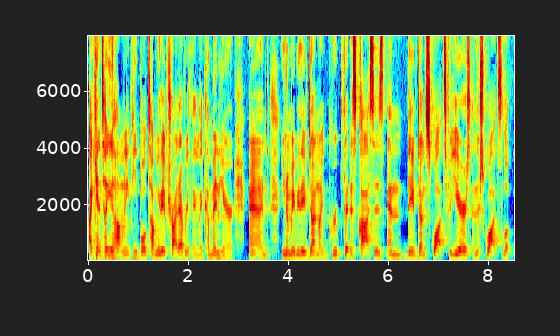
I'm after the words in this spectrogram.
I can't tell you how many people tell me they've tried everything. They come in here and, you know, maybe they've done like group fitness classes and they've done squats for years and their squats look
